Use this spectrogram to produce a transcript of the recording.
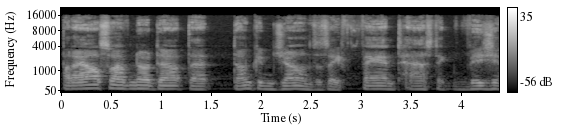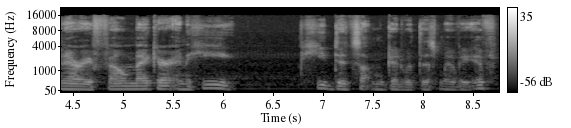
but I also have no doubt that Duncan Jones is a fantastic visionary filmmaker and he he did something good with this movie. If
